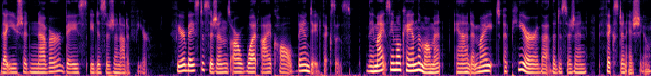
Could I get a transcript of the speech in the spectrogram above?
that you should never base a decision out of fear. Fear based decisions are what I call band aid fixes. They might seem okay in the moment, and it might appear that the decision fixed an issue,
